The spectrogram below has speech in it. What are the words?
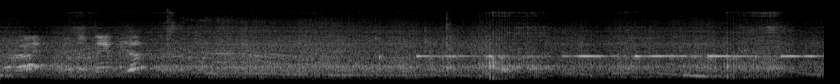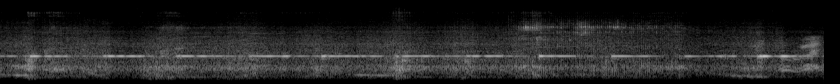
Alright, I'm gonna back it up. Alright.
